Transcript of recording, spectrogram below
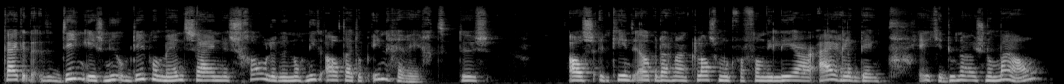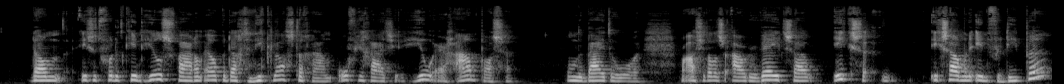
kijk, het- ding is nu op dit moment zijn de scholen er nog niet altijd op ingericht. Dus als een kind elke dag naar een klas moet waarvan die leraar eigenlijk denkt, "Pff, jeetje, doe nou eens normaal. Dan is het voor het kind heel zwaar om elke dag in die klas te gaan. Of je gaat je heel erg aanpassen om erbij te horen. Maar als je dat als ouder weet, zou ik, ik zou me erin verdiepen.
